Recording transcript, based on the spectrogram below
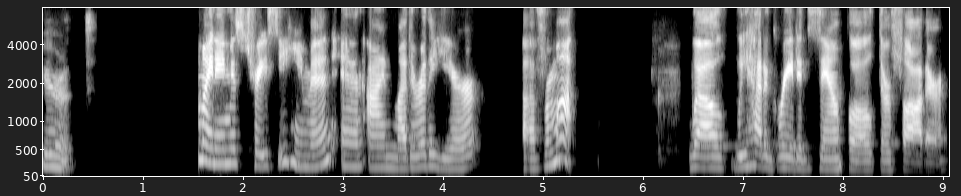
parents. My name is Tracy Heeman, and I'm Mother of the Year of Vermont. Well, we had a great example, their father.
